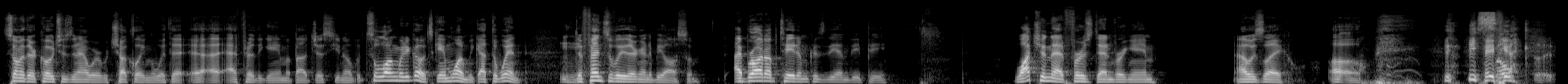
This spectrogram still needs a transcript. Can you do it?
Some of their coaches and I were chuckling with it uh, uh after the game about just you know, it's a long way to go. It's game one. We got the win. Mm-hmm. Defensively, they're going to be awesome. I brought up Tatum because of the MVP. Watching that first Denver game, I was like, uh oh. He's maybe so I, good.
